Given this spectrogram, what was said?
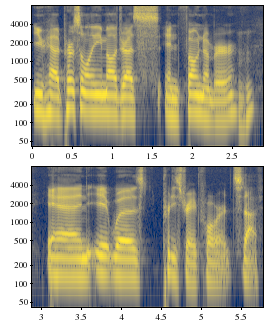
you had personal email address and phone number, mm-hmm. and it was pretty straightforward stuff.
